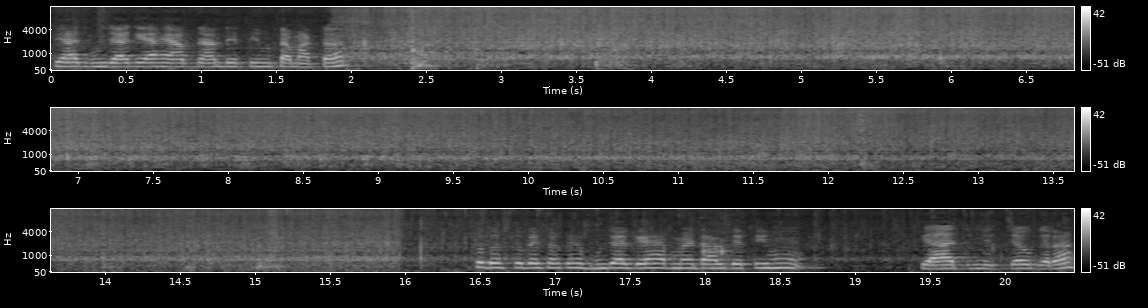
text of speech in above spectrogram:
प्याज भुंजा गया है आप डाल देती हूँ टमाटर। दोस्तों देख सकते हैं, भुंजा गया है मैं डाल देती हूँ प्याज, मिर्चा वगैरह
